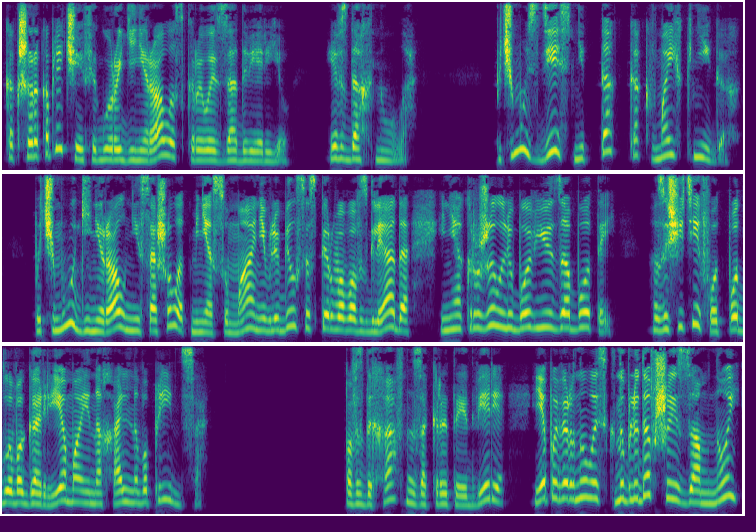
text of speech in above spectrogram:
как широкоплечья фигура генерала скрылась за дверью, и вздохнула. Почему здесь не так, как в моих книгах? Почему генерал не сошел от меня с ума, не влюбился с первого взгляда и не окружил любовью и заботой, защитив от подлого гарема и нахального принца? Повздыхав на закрытые двери, я повернулась к наблюдавшей за мной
